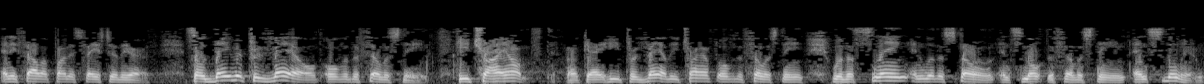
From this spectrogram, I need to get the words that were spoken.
and he fell upon his face to the earth. So David prevailed over the Philistine. He triumphed. Okay? He prevailed. He triumphed over the Philistine with a sling and with a stone and smote the Philistine and slew him.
